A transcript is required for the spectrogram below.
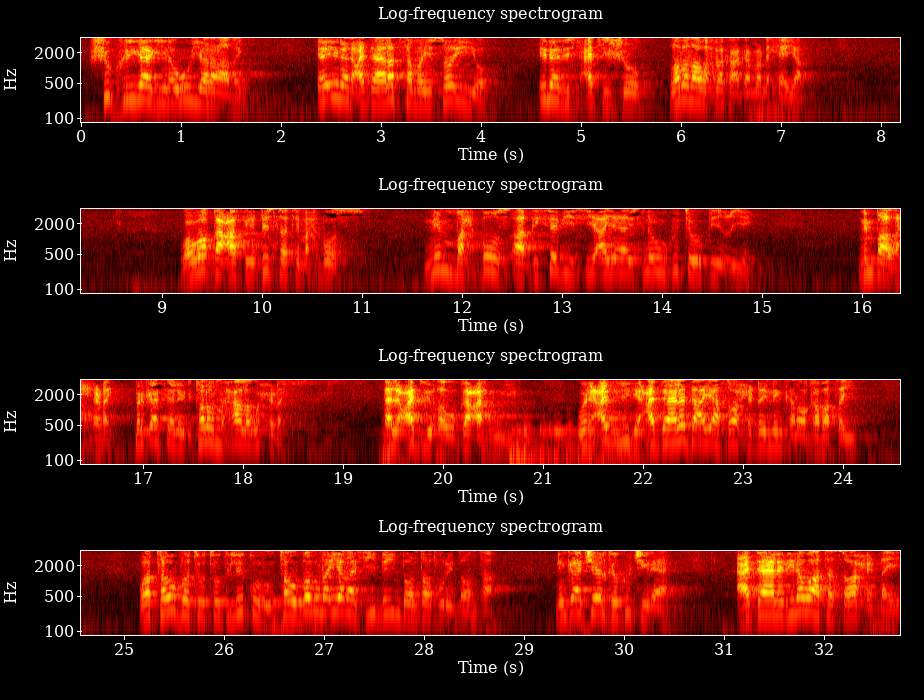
Shukrigaagiina wuu yaraaday. Ee inaad cadaalad samayso iyo inaad isxasisho labadaa waxba kaagama dhexeeyaan wa waqaca fii qisati maxbuus. Nin maxbuus ah qisadiisii ayaa isna uu ku tawqiiciyey. Nin baa la xidhay. Markaasaa la yidhi talow maxaa lagu xidhay? Alcadlu awqacah buu yidhi war cadliga cadaaladda ayaa soo xidhay ninkan oo qabatay. Wa tawbatu tudliquhu tawbaduna iyadaa sii dayn doonta o furi doonta ninkaa jeelka ku jira cadaaladina waata soo xidhay.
